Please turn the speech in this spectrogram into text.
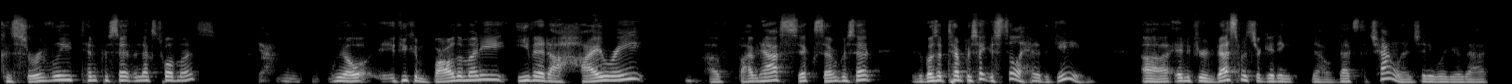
conservatively ten percent in the next twelve months. Yeah. You know, if you can borrow the money even at a high rate of five and a half, six, seven percent, if it goes up ten percent, you're still ahead of the game. Uh, and if your investments are getting now, that's the challenge anywhere near that,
